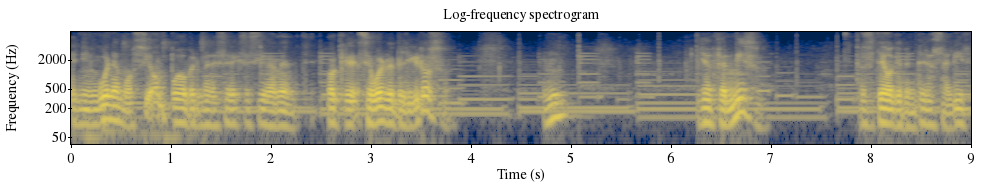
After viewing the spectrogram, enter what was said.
en ninguna emoción puedo permanecer excesivamente, porque se vuelve peligroso y enfermizo. Entonces tengo que aprender a salir.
